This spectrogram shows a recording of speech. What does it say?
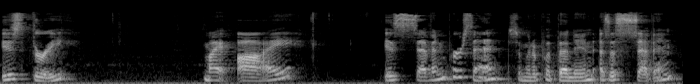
is 3, my I is 7%, so I'm going to put that in as a 7.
